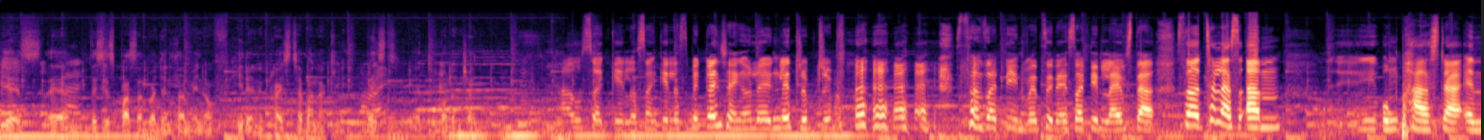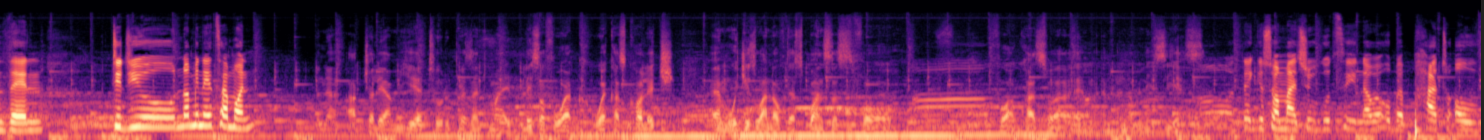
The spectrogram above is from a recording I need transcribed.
Yes, um, this is Pastor Ndwanje Dlamini of Hidden in Christ Tabernacle, based at Molenjan. hawu sonkelo sonkelo sibetwe nje ngole ngile drip drip. Sithanda tin but today Swatin lifestyle. So tell us um ung pastor and then did you nominate someone? Actually, I'm here to represent my place of work, Workers College, um, which is one of the sponsors for for Akeswa um, nominees. Yes. Thank you so much ukuthi nawe ube part of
